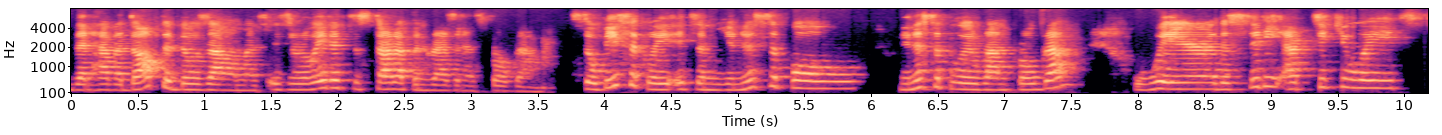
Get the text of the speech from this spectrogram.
that have adopted those elements is related to startup in residence program. So basically, it's a municipal municipally run program where the city articulates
